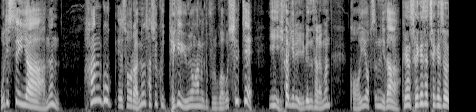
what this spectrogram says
오디세이아는 한국에서라면 사실 그 되게 유명함에도 불구하고 실제 이 이야기를 읽은 사람은 거의 없습니다. 그냥 세계사 책에서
